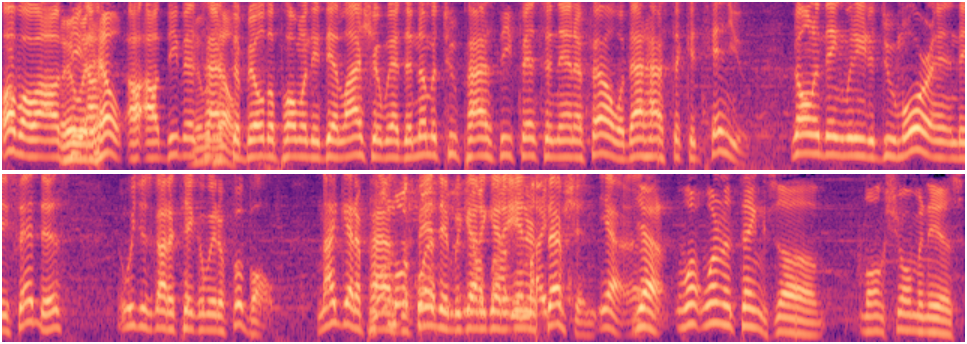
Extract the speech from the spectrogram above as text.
Oh well, our, It would our- help. our, our defense has help. to build upon what they did last year. We had the number two pass defense in the NFL. Well, that has to continue. The only thing we need to do more, and they said this, we just got to take away the football. Not get a pass defended, we got to get an Bobby and Mike. interception. Yeah, Yeah, one, one of the things, uh, Longshoreman, is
